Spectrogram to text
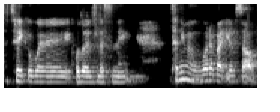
to take away for those listening. Tanimu, what about yourself?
